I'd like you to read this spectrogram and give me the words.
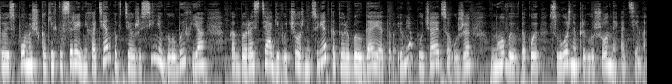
то есть с помощью каких-то средних оттенков, тех же синих, голубых, я как бы растягиваю черный цвет, который был до этого, и у меня получается уже новый такой сложный приглушенный оттенок.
